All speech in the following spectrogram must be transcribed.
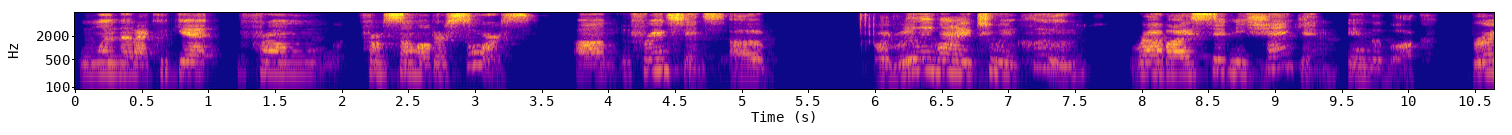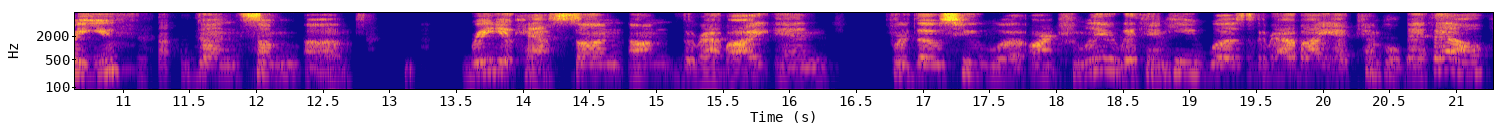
one that I could get from from some other source. Um, for instance, uh, I really wanted to include Rabbi Sidney Shankin in the book. Bernie, you've done some uh, radio casts on, on the rabbi, and for those who uh, aren't familiar with him, he was the rabbi at Temple Bethel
